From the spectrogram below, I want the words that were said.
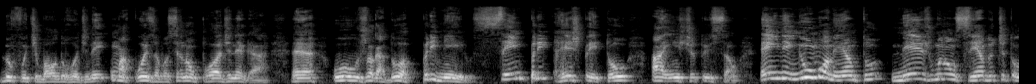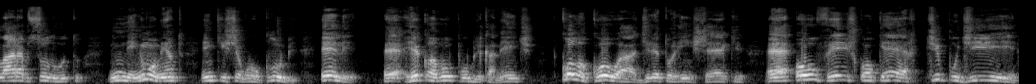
do futebol do Rodinei, uma coisa você não pode negar, é, o jogador, primeiro, sempre respeitou a instituição. Em nenhum momento, mesmo não sendo titular absoluto, em nenhum momento em que chegou ao clube, ele é, reclamou publicamente, colocou a diretoria em xeque, é, ou fez qualquer tipo de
